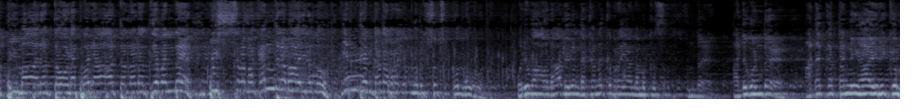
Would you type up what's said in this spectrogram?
അഭിമാനത്തോടെ പോരാട്ടം നടത്തിയവന്റെ വിശ്രമ കേന്ദ്രമായിരുന്നു ഇന്ത്യൻ തടവറയെന്ന് വിശ്വസിക്കുന്നു. ഒരുപാട് ആളുകളുടെ കണക്ക് പറയാൻ നമുക്ക് ഉണ്ട്. അതുകൊണ്ട് അതൊക്കെ തന്നെയായിരിക്കും.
